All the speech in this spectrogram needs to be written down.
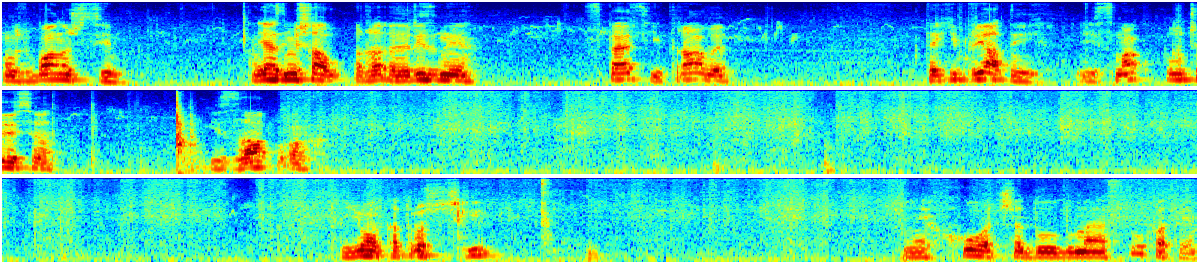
ось в баночці я змішав різні спеції, трави. Такий приятний і смак получився, і запах. Йонка трошечки не хоче до, до мене слухати.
